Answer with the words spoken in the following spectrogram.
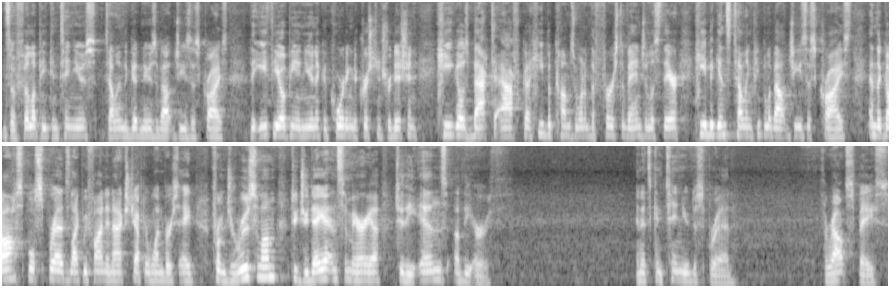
And so Philip, he continues telling the good news about Jesus Christ. The Ethiopian eunuch, according to Christian tradition, he goes back to Africa. He becomes one of the first evangelists there. He begins telling people about Jesus Christ. And the gospel spreads, like we find in Acts chapter 1, verse 8, from Jerusalem to Judea and Samaria to the ends of the earth. And it's continued to spread throughout space,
